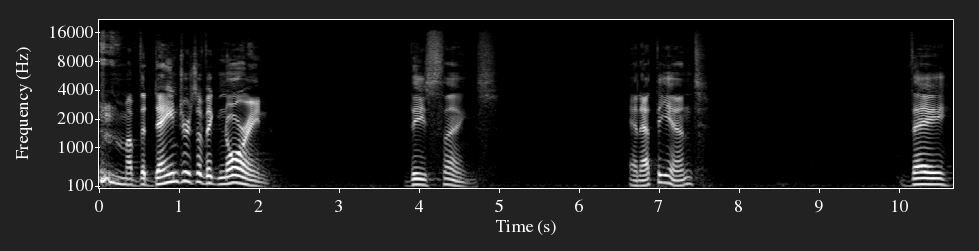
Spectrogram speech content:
of the dangers of ignoring these things. And at the end, they,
